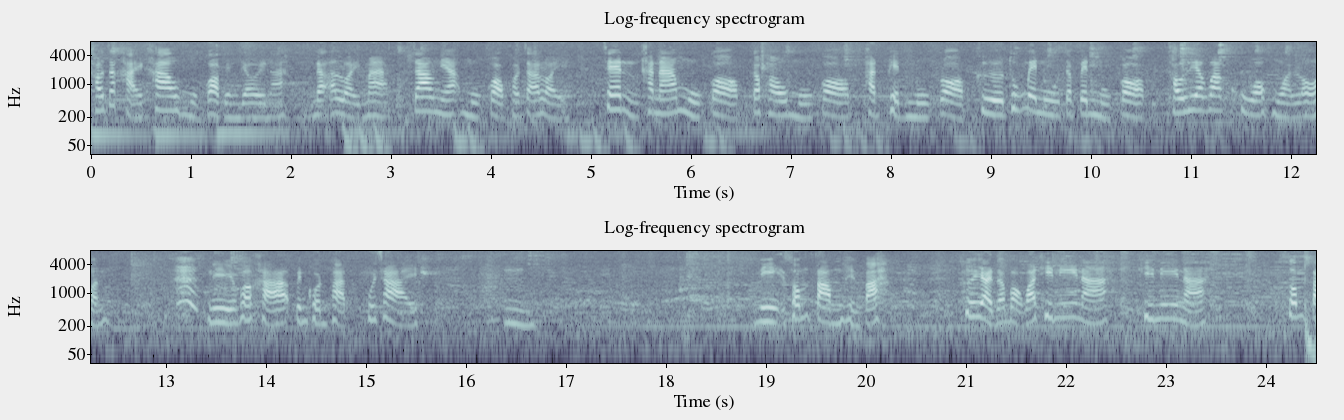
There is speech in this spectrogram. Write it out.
เขาจะขายข้าวหมูกรอบอย่างเดียวเลยนะและอร่อยมาก เจ้าเนี้ยหมูกรอบเขาจะอร่อย เช่นคะน้าหมูกรอบกะเพราหมูกรอบ ผัดเผ็ดหมูกรอบ คือทุกเมนูจะเป็นหมูกรอบเขาเรียกว่าครัวหัวร้อน นี่พ่อค้าเป็นคนผัดผู้ชาย อืม นี่ส้มตำเห็นปะคืออยากจะบอกว่าที่นี่นะ ที่นี่นะ ส้มต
